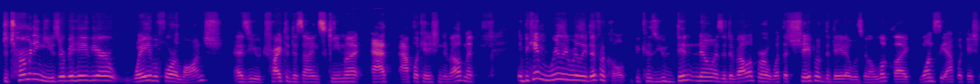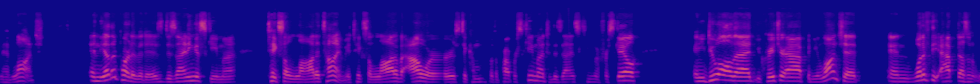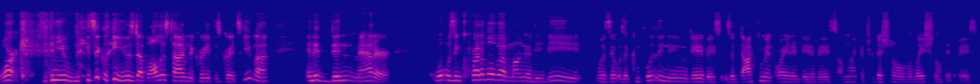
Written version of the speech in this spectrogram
determining user behavior way before launch as you try to design schema at application development, it became really, really difficult because you didn't know as a developer what the shape of the data was going to look like once the application had launched. And the other part of it is designing a schema takes a lot of time. It takes a lot of hours to come up with a proper schema, to design schema for scale. And you do all that, you create your app and you launch it, and what if the app doesn't work then you basically used up all this time to create this great schema and it didn't matter. What was incredible about mongodb was it was a completely new database. It was a document oriented database unlike a traditional relational database.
